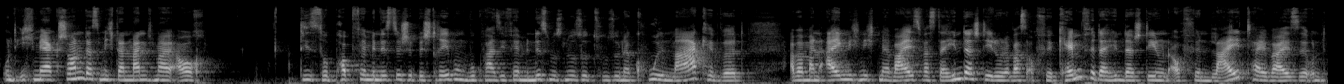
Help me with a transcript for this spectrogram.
Und ich merke schon, dass mich dann manchmal auch diese so popfeministische Bestrebung, wo quasi Feminismus nur so zu so einer coolen Marke wird, aber man eigentlich nicht mehr weiß, was dahinter steht oder was auch für Kämpfe dahinter stehen und auch für ein Leid teilweise und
